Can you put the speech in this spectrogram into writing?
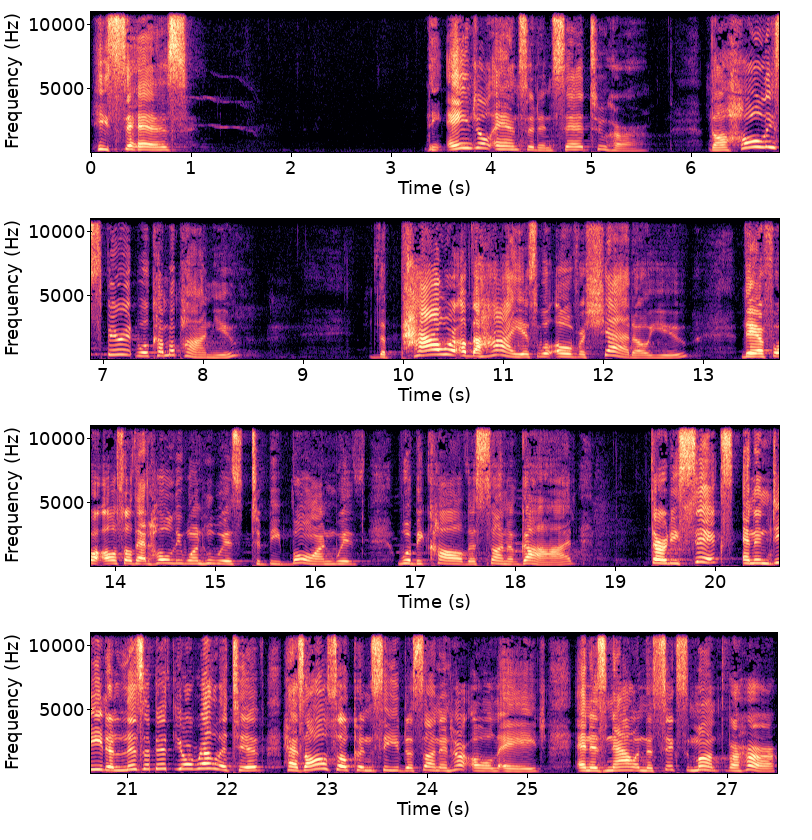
He says, The angel answered and said to her, The Holy Spirit will come upon you the power of the highest will overshadow you. Therefore, also that Holy One who is to be born with will be called the Son of God. 36, and indeed Elizabeth, your relative, has also conceived a son in her old age, and is now in the sixth month for her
